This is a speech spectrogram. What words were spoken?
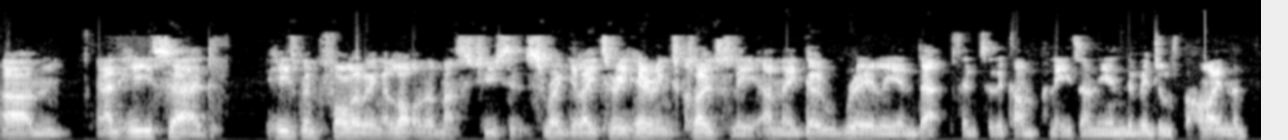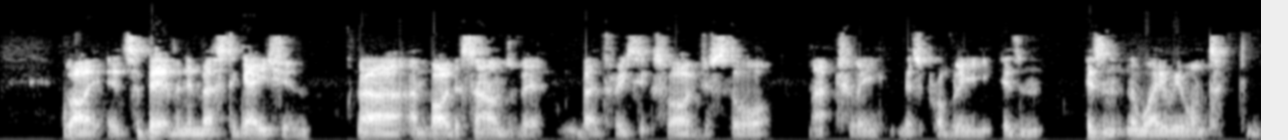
Um, and he said he's been following a lot of the Massachusetts regulatory hearings closely, and they go really in depth into the companies and the individuals behind them. Like it's a bit of an investigation. Uh, and by the sounds of it, Bet365 just thought, actually this probably isn't isn't the way we want to,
